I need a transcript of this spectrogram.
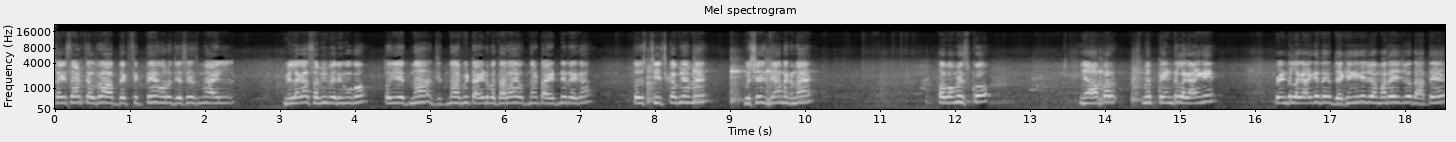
सही साइड चल रहा है, आप देख सकते हैं। और जैसे इसमें आयल मिलेगा सभी बेरिंगों को तो ये इतना जितना अभी टाइट बता रहा है, उतना टाइट नहीं रहेगा। तो इस चीज़ का भी हमें विशेष ध्यान रखना है। तब हम इसको यहाँ पर इसमें पेंट लगाएँगे। पेंट लगा के देखेंगे कि जो हमारे जो दांते हैं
